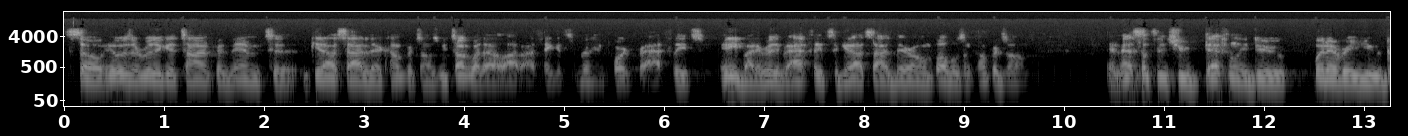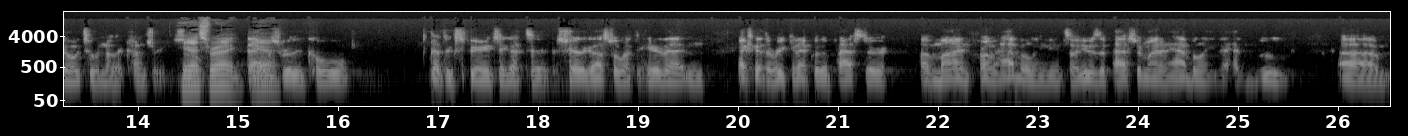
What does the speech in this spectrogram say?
so it was a really good time for them to get outside of their comfort zones. We talk about that a lot. I think it's really important for athletes, anybody really, but athletes to get outside their own bubbles and comfort zones. And that's something that you definitely do whenever you go to another country. So that's right. That yeah. was really cool. Got to experience it, got to share the gospel, got to hear that, and actually got to reconnect with a pastor of mine from Abilene. And so he was a pastor of mine in Abilene that had moved um,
